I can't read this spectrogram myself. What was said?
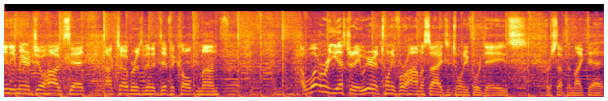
Indy Mayor Joe Hogg said October has been a difficult month. Uh, what were we yesterday? We were at 24 homicides in 24 days or something like that.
